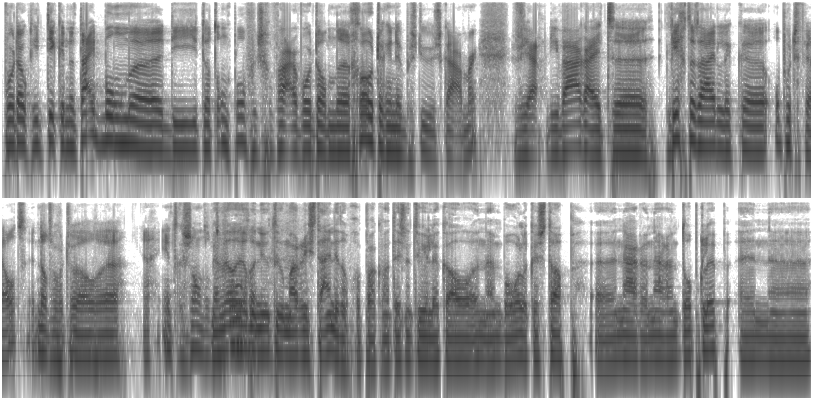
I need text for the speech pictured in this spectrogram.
wordt ook die tikkende tijdbom, uh, die, dat ontploffingsgevaar wordt dan uh, groter in de bestuurskamer. Dus ja, die waarheid uh, ligt uiteindelijk op het veld. En dat wordt wel ja, interessant. Ik ben wel heel benieuwd hoe Marie Stijn dit opgepakt. Want het is natuurlijk al een, een behoorlijke stap naar, naar een topclub. En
